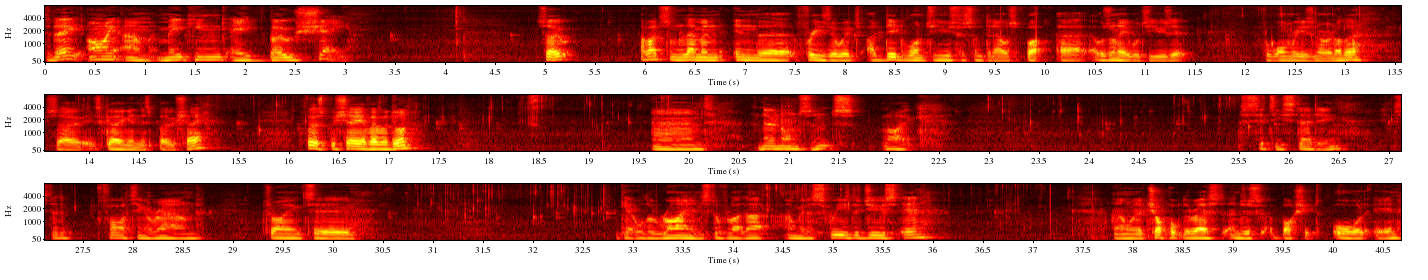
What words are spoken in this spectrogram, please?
Today I am making a bochet. So I've had some lemon in the freezer which I did want to use for something else but uh, I was unable to use it for one reason or another. So it's going in this bochet. First bochet I've ever done. And no nonsense like city steading instead of farting around trying to get all the rind and stuff like that. I'm going to squeeze the juice in. And I'm going to chop up the rest and just bosh it all in.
